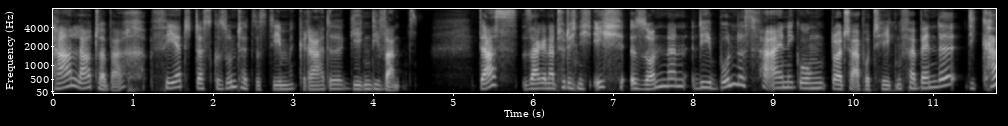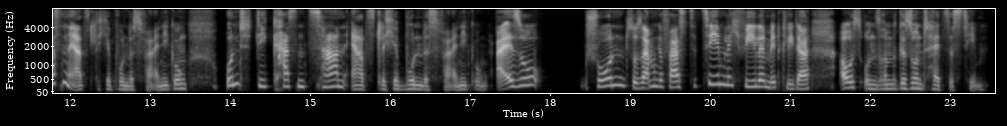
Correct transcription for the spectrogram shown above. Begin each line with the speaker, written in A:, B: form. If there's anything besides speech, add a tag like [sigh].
A: Karl Lauterbach fährt das Gesundheitssystem gerade gegen die Wand. Das sage natürlich nicht ich, sondern die Bundesvereinigung Deutscher Apothekenverbände, die Kassenärztliche Bundesvereinigung und die Kassenzahnärztliche Bundesvereinigung. Also schon zusammengefasst ziemlich viele Mitglieder aus unserem Gesundheitssystem.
